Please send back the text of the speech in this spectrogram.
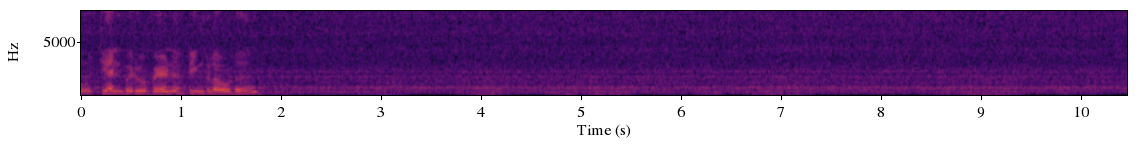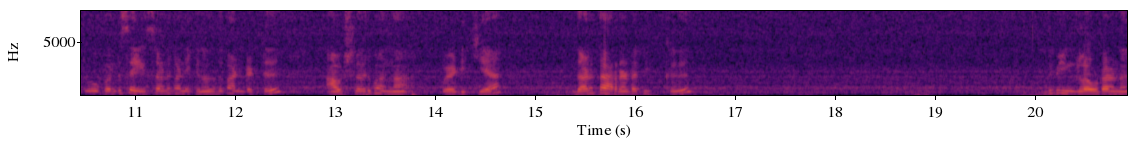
നൂറ്റി അൻപത് രൂപയാണ് പിങ്ക് ക്ലൗഡ് ട്യൂബറിന്റെ സൈസാണ് കാണിക്കുന്നത്. ഇത് കണ്ടിട്ട് ആവശ്യമുള്ളവർ വന്നാൽ മേടിക്കുക. ഇതാണ് കർണയുടെ പിക്ക് ഇത് പിങ്ക് ക്ലൗഡാണ്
